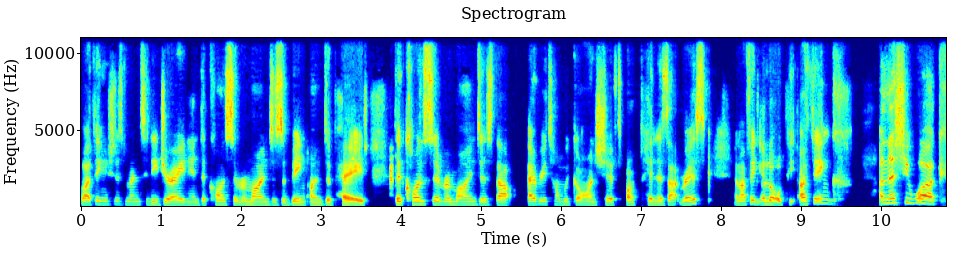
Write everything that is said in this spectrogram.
but i think it's just mentally draining the constant reminders of being underpaid the constant reminders that every time we go on shift our pin is at risk and i think a lot of people i think unless you work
